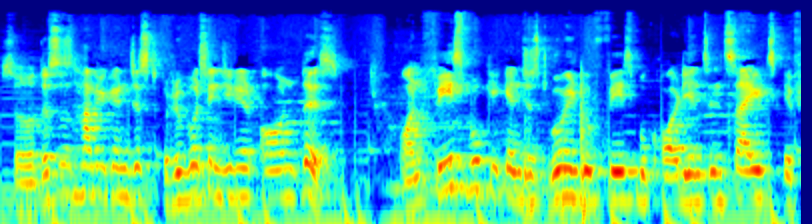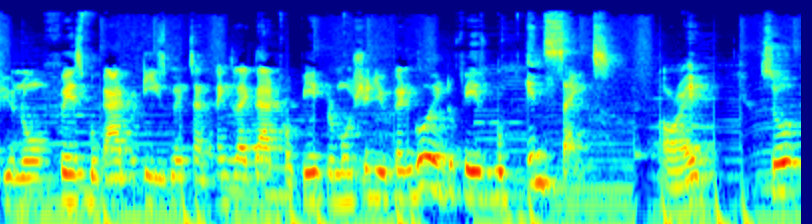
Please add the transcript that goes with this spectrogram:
So this is how you can just reverse engineer on this. On Facebook, you can just go into Facebook Audience Insights. If you know Facebook advertisements and things like that for paid promotion, you can go into Facebook Insights. All right. So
